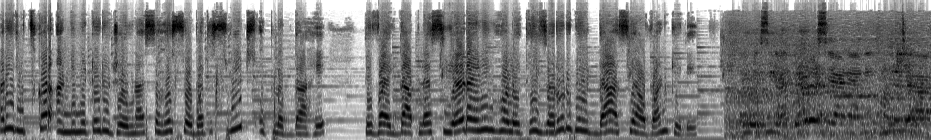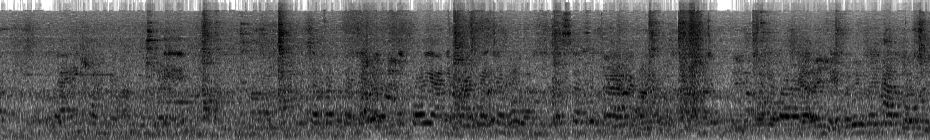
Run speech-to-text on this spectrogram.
आणि रुचकर अनलिमिटेड जेवणासह सोबत स्वीट्स उपलब्ध आहे. तेव्हा एकदा आपल्या सिया डायनिंग हॉल येथे जरूर भेट द्या असे आवाहन केले. नमस्कार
